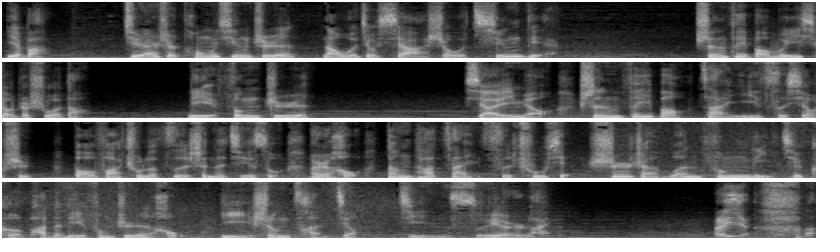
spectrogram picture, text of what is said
也罢，既然是同姓之人，那我就下手轻点。”沈飞豹微笑着说道：“烈风之刃。”下一秒，沈飞豹再一次消失，爆发出了自身的急速。而后，当他再次出现，施展完锋利且可怕的烈风之刃后，一声惨叫紧随而来。哎呀，啊，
